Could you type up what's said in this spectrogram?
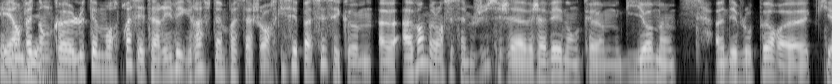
Et en fait, donc euh, le thème WordPress est arrivé grâce au thème PrestaShop. Alors, ce qui s'est passé, c'est que euh, avant de lancer SamJust, j'avais donc euh, Guillaume, un développeur qui,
